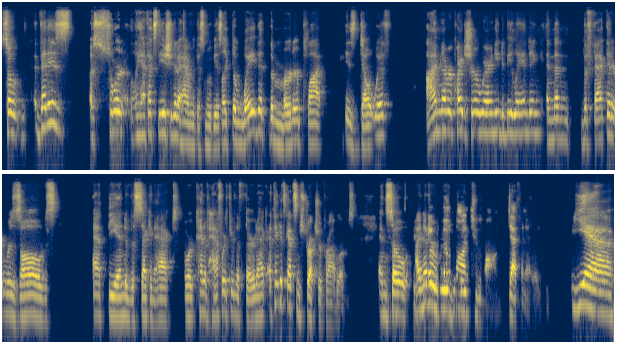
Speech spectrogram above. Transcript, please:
so that is a sort yeah that's the issue that i have with this movie is like the way that the murder plot is dealt with i'm never quite sure where i need to be landing and then the fact that it resolves at the end of the second act or kind of halfway through the third act i think it's got some structure problems. And so i never read on too long, definitely. yeah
